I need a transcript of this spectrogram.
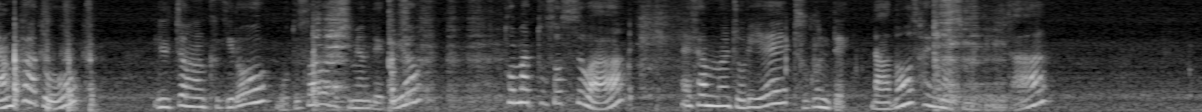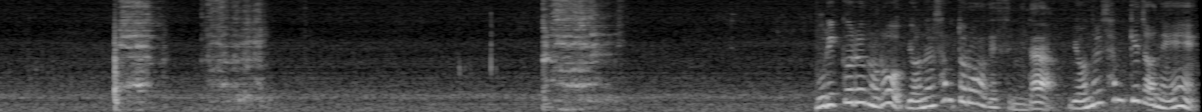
양파도 일정한 크기로 모두 썰어주시면 되고요. 토마토 소스와 해산물 조리에 두 군데 나눠 사용하시면 됩니다. 물이 끓으므로 면을 삶도록 하겠습니다. 면을 삶기 전에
